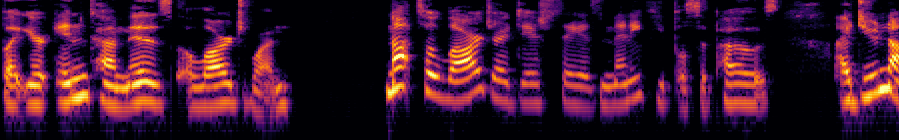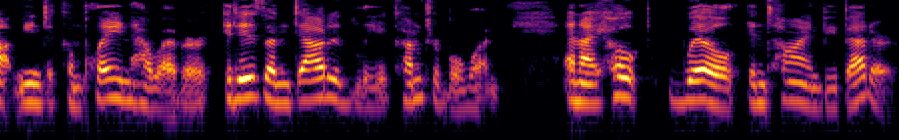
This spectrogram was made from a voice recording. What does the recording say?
but your income is a large one. Not so large, I dare say, as many people suppose. I do not mean to complain, however. It is undoubtedly a comfortable one, and I hope will in time be better.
